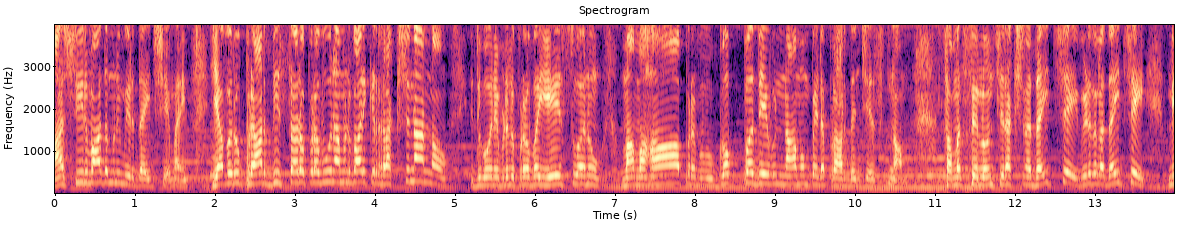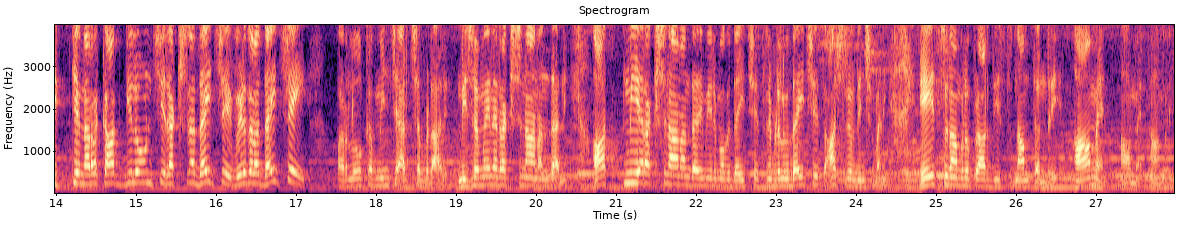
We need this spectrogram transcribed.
ఆశీర్వాదమును మీరు దయచేయమని ఎవరు ప్రార్థిస్తారో ప్రభు నామని వారికి రక్షణ అన్నాం ఇదిగో నిబిడలు ప్రభ యేసు అను మా మహాప్రభువు గొప్ప దేవుని నామం పేట ప్రార్థన చేస్తున్నాం. సమస్యలోంచి రక్షణ దయచేయి విడుదల దయచేయి. నిత్య నరకాగ్నిలోంచి రక్షణ దయచేయి విడుదల దయచేయి. పరలోకం మించి అర్చబడాలి. నిజమైన రక్షణ ఆనందాన్ని ఆత్మీయ రక్షణ ఆనందాన్ని మీరు మాకు దయచేసి బిడ్డలకు దయచేసి ఆశీర్వదించమని ఏసునామలో ప్రార్థిస్తున్నాం తండ్రి. Amen amen amen.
